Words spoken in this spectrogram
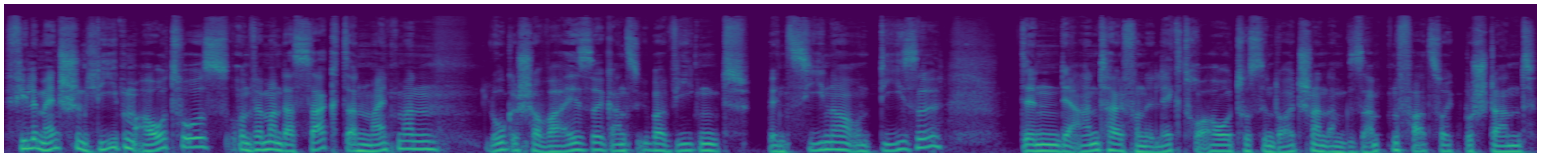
Viele Menschen lieben Autos und wenn man das sagt, dann meint man logischerweise ganz überwiegend Benziner und Diesel, denn der Anteil von Elektroautos in Deutschland am gesamten Fahrzeugbestand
